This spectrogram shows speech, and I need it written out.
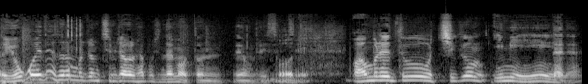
요거에 대해서는 뭐 좀 짐작을 해보신다면 어떤 내용들이 있을지. 아무래도 지금 이미 네네.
